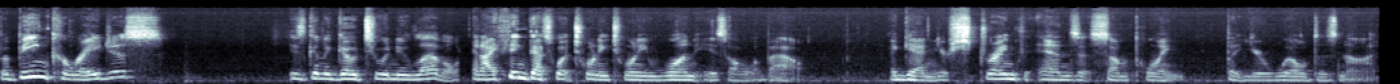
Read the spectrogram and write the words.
But being courageous is going to go to a new level. And I think that's what 2021 is all about. Again, your strength ends at some point, but your will does not.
